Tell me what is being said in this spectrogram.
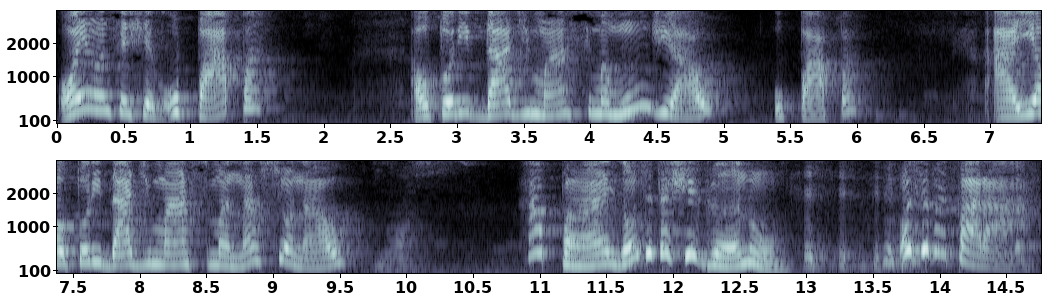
Olha onde você chegou. O Papa, a autoridade máxima mundial, o Papa. Aí a autoridade máxima nacional. Rapaz, onde você tá chegando? Onde você vai parar?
